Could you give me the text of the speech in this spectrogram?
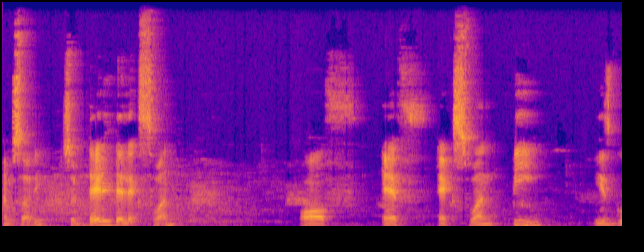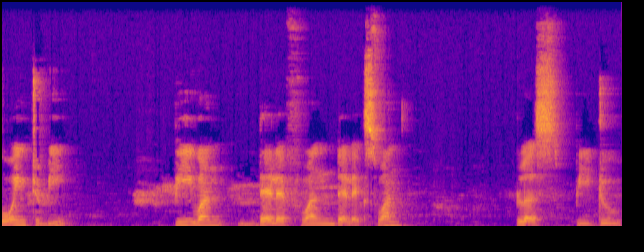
I'm sorry. So del del x1 of f x1p is going to be p1 del f1 del x1 plus p2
